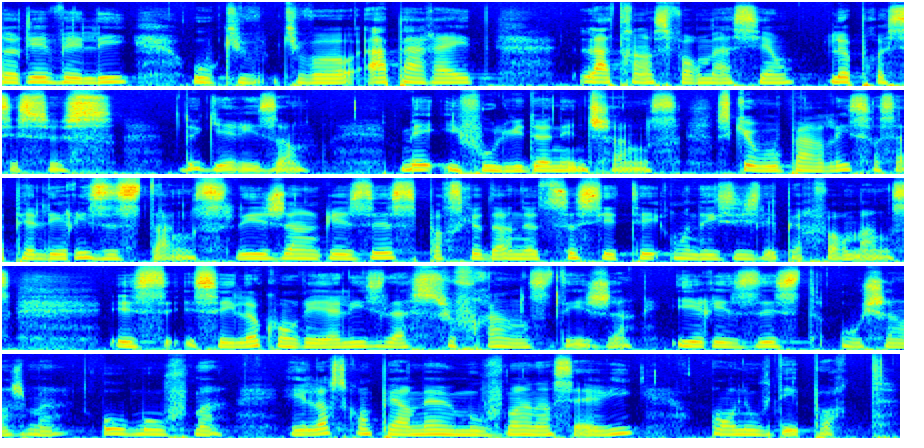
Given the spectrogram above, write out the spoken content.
révéler ou qui, va apparaître la transformation, le processus de guérison. Mais il faut lui donner une chance. Ce que vous parlez, ça s'appelle les résistances. Les gens résistent parce que dans notre société, on exige les performances. Et c'est là qu'on réalise la souffrance des gens. Ils résistent au changement, au mouvement. Et lorsqu'on permet un mouvement dans sa vie, on ouvre des portes.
